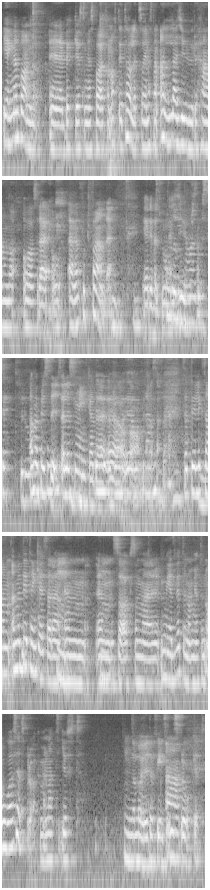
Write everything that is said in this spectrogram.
egna barnböcker som jag sparat från 80-talet så är nästan alla djur han och, och sådär och även fortfarande är det väldigt många Om de inte djur har som rosett för då Ja men precis, eller sminkade ögon. och så. att det är liksom, ja men det tänker jag är så här Mm. en, en Mm. sak som är medveten om egentligen oavsett språk men att just Mm, när möjligheten finns Ja. i språket.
